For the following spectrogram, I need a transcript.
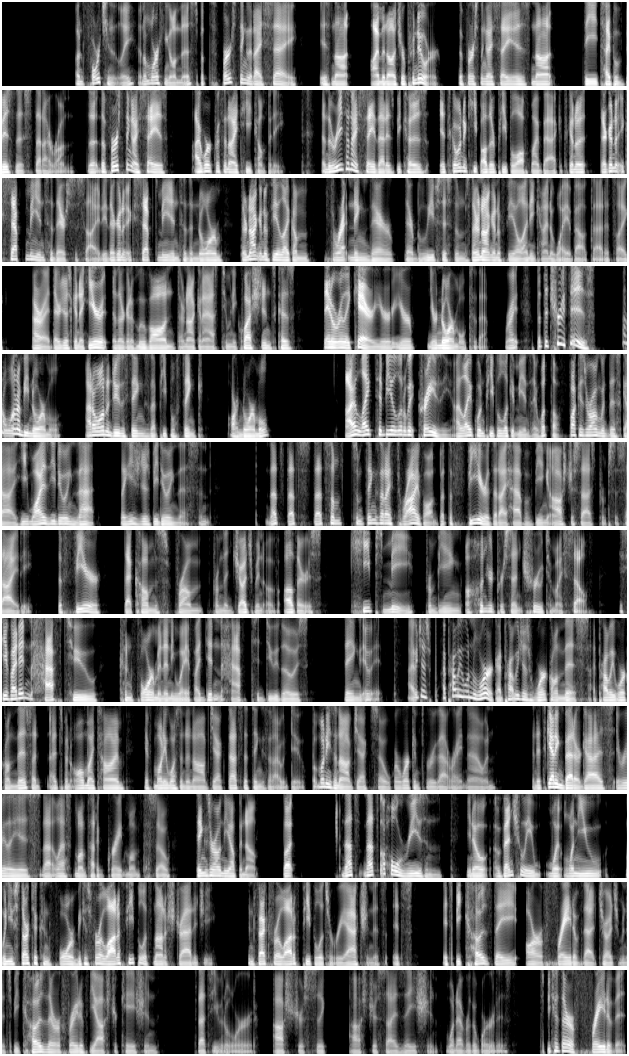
unfortunately, and I'm working on this, but the first thing that I say is not, I'm an entrepreneur. The first thing I say is not the type of business that I run. The, the first thing I say is, I work with an IT company. And the reason I say that is because it's going to keep other people off my back. It's going to they're going to accept me into their society. They're going to accept me into the norm. They're not going to feel like I'm threatening their their belief systems. They're not going to feel any kind of way about that. It's like, all right, they're just going to hear it and they're going to move on. They're not going to ask too many questions cuz they don't really care. You're you're you're normal to them, right? But the truth is, I don't want to be normal. I don't want to do the things that people think are normal. I like to be a little bit crazy. I like when people look at me and say, "What the fuck is wrong with this guy? He why is he doing that? Like he should just be doing this." And that's that's that's some some things that I thrive on, but the fear that I have of being ostracized from society, the fear that comes from from the judgment of others keeps me from being 100% true to myself. You see, if I didn't have to conform in any way, if I didn't have to do those things, it, I would just, I probably wouldn't work. I'd probably just work on this. I'd probably work on this. I'd, I'd spend all my time. If money wasn't an object, that's the things that I would do. But money's an object, so we're working through that right now, and and it's getting better, guys. It really is. That last month had a great month, so things are on the up and up. But that's that's the whole reason. You know, eventually when when you when you start to conform, because for a lot of people it's not a strategy. In fact, for a lot of people it's a reaction. It's it's it's because they are afraid of that judgment. It's because they're afraid of the ostracation, if that's even a word, ostracic, ostracization, whatever the word is. It's because they're afraid of it,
